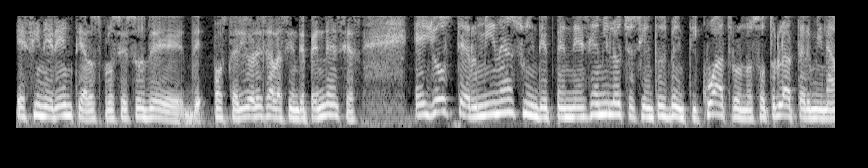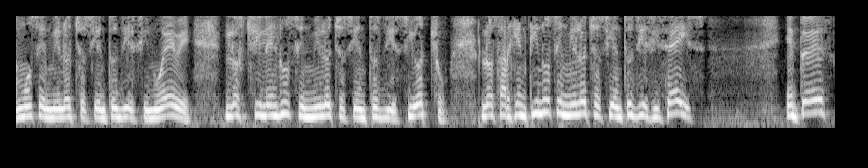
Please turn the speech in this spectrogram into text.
es inherente a los procesos de, posteriores a las independencias. Ellos terminan su independencia en 1824, nosotros la terminamos en 1819, los chilenos en 1818, los argentinos en 1816. Entonces,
